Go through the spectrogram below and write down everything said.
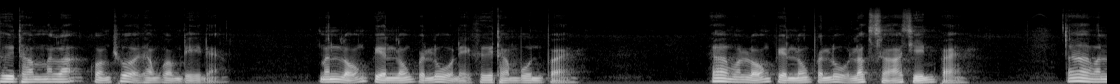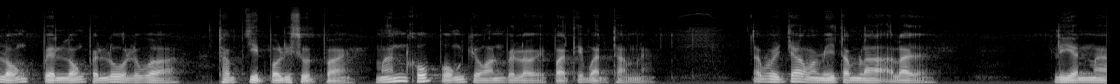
คือทำมละความชั่วทำความดีเนี่ยมันหลงเปลี่ยนหลงเป็นรู้เนี่ยคือทำบุญไป ถ้ามันหลงเปลี่ยนหลงเป็นรู้รักษาศีลไป ถ้ามันหลงเปลี่ยนหลงเป็นรู้หรือว่าทำจิตบริสุทธิ์ไป มันครบวงจรไปเลย ปฏิบัติธรรมนะพระพุทธเจ้ามันมีตำราอะไร เรียนมา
